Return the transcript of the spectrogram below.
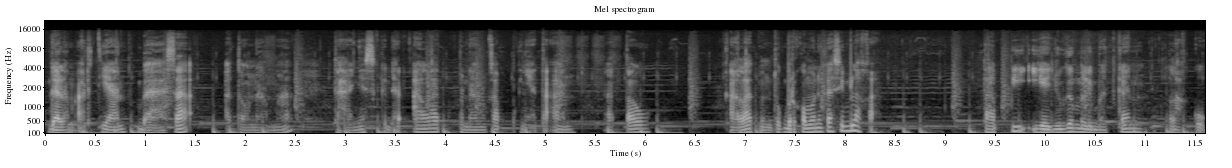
Dalam artian, bahasa atau nama tak hanya sekedar alat penangkap kenyataan atau alat untuk berkomunikasi belaka, tapi ia juga melibatkan laku.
